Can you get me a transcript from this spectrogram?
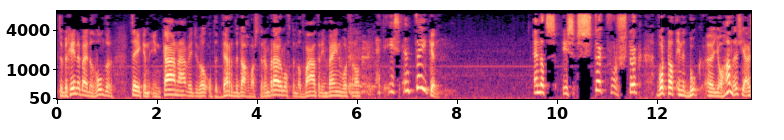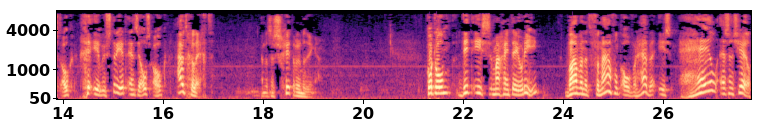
Te beginnen bij dat wonderteken in Cana, weet u wel, op de derde dag was er een bruiloft en dat water in wijn wordt veranderd. Het is een teken. En dat is stuk voor stuk wordt dat in het boek uh, Johannes juist ook geïllustreerd en zelfs ook uitgelegd. En dat zijn schitterende dingen. Kortom, dit is maar geen theorie. Waar we het vanavond over hebben is heel essentieel.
